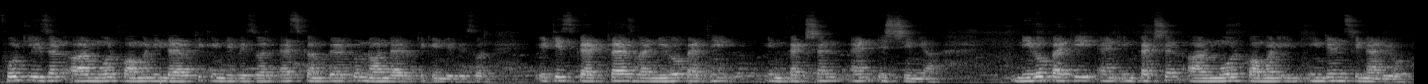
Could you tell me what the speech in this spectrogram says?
Foot lesions are more common in diabetic individuals as compared to non-diabetic individuals. It is characterized by neuropathy, infection and ischemia. Neuropathy and infection are more common in Indian scenario.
